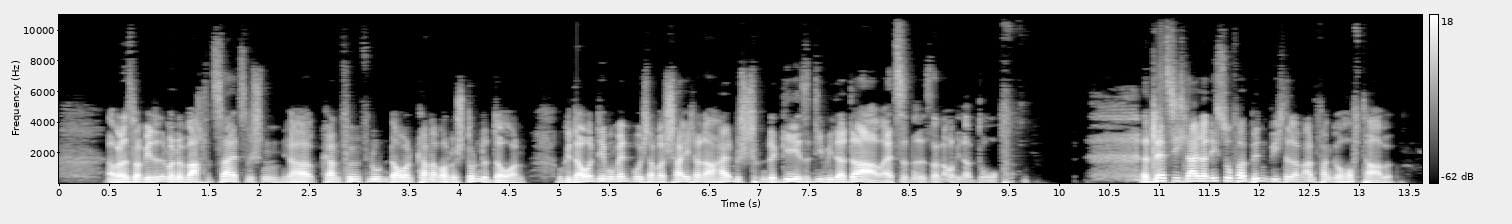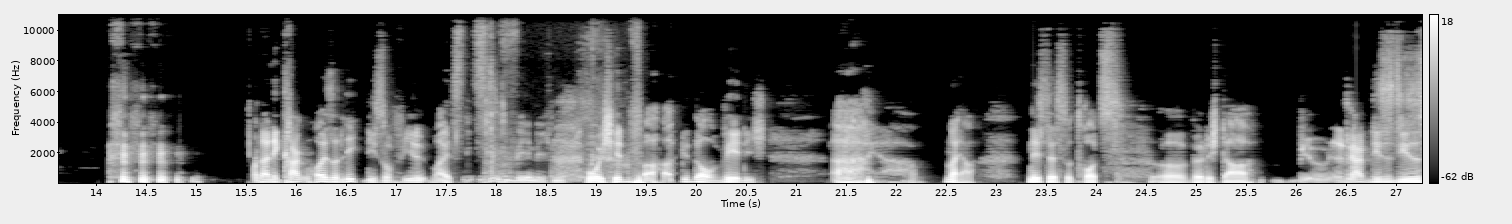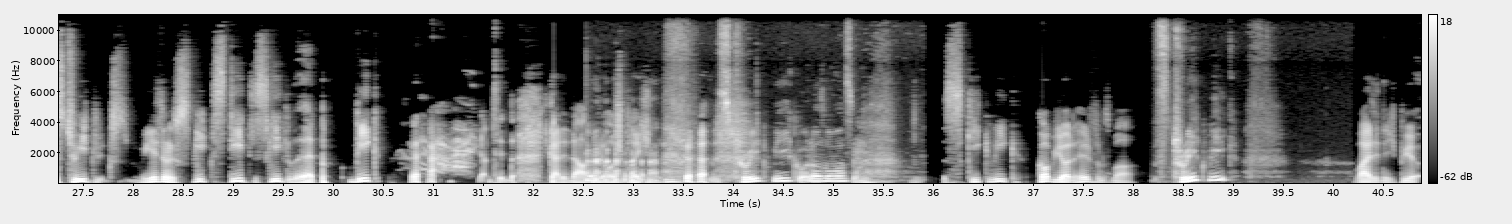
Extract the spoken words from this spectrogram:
Aber das war wieder immer eine Wartezeit zwischen, ja, kann fünf Minuten dauern, kann aber auch eine Stunde dauern. Und genau in dem Moment, wo ich dann wahrscheinlich nach einer halben Stunde gehe, sind die wieder da, weißt du, das ist dann auch wieder doof. Das lässt sich leider nicht so verbinden, wie ich das am Anfang gehofft habe. Und an den Krankenhäusern liegt nicht so viel meistens. Wenig, ne? Wo ich hinfahre. Genau, wenig. Ach ja. Naja. Nichtsdestotrotz äh, würde ich da dieses, dieses Street, wie heißt das? Street, Street, Street, Week. ich, den, ich, kann den Namen nicht aussprechen. Streak Week oder sowas? Skeek Week? Komm, Jörn, hilf uns mal. Streak Week? Weiß ich nicht. Bier,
